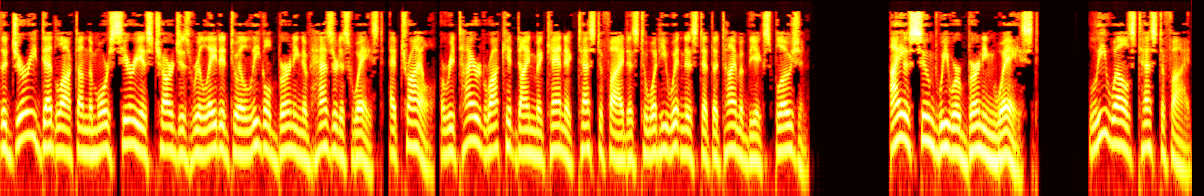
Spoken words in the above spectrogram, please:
The jury deadlocked on the more serious charges related to illegal burning of hazardous waste. At trial, a retired Rocketdyne mechanic testified as to what he witnessed at the time of the explosion. I assumed we were burning waste. Lee Wells testified,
